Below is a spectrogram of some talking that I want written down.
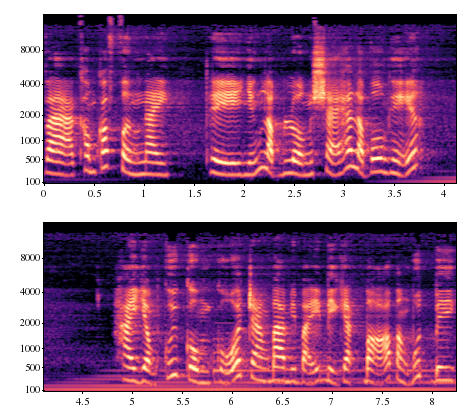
Và không có phần này thì những lập luận sẽ là vô nghĩa. Hai dòng cuối cùng của trang 37 bị gạch bỏ bằng bút bi.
